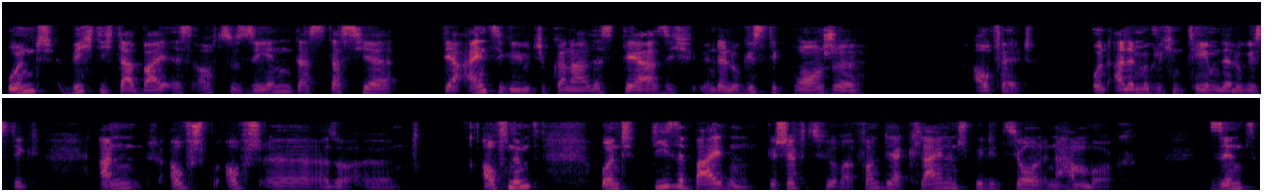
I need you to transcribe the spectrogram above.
Und wichtig dabei ist auch zu sehen, dass das hier der einzige YouTube-Kanal ist, der sich in der Logistikbranche aufhält und alle möglichen Themen der Logistik an, auf, auf, äh, also, äh, aufnimmt. Und diese beiden Geschäftsführer von der kleinen Spedition in Hamburg sind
